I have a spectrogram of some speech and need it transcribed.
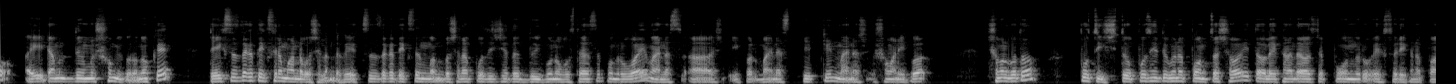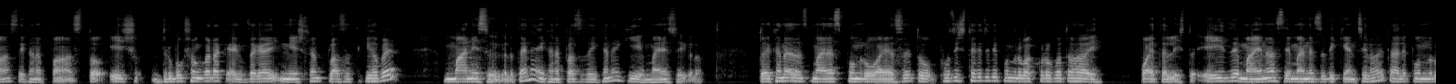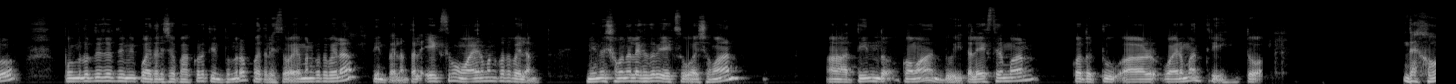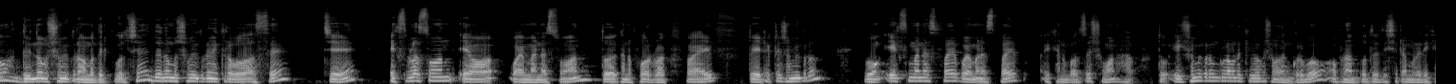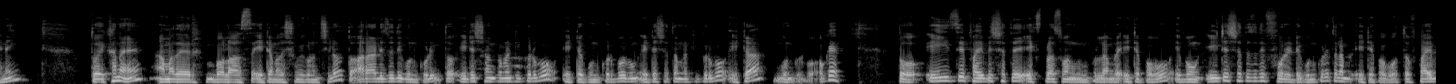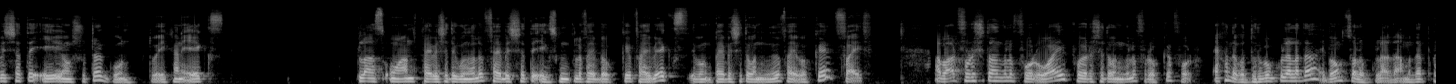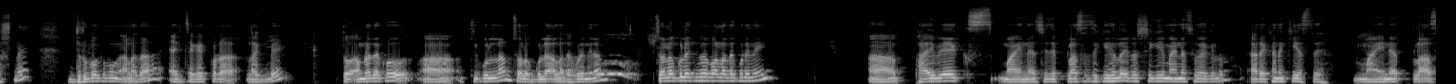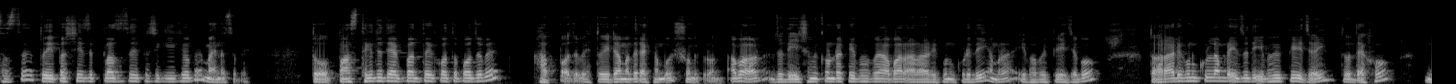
এটা আমাদের দুই নম্বর সমীকরণ ওকে তো এক্সের জায়গাতে এক্সের মানটা বসালাম। দেখো এক্সের জায়গাতে এক্সের মান বসালাম পঁচিশের সাথে দুই গুণ অবস্থায় আছে, পনেরো y minus equal minus fifteen minus সমান ইকুয়াল সমান কত? পঁচিশ। তো পঁচিশ দুগুণে পঞ্চাশ হয়, তাহলে এখানে দেওয়া হচ্ছে পনেরো সরি এখানে পাঁচ এখানে পাঁচ। তো এই ধ্রুবক সংখ্যাটাকে এক জায়গায় নিয়ে আসলাম প্লাস আছে কি হবে? মাইনাস হয়ে গেল, তাই না? এখানে প্লাস আছে, এখানে কি? মাইনাস হয়ে গেল। তো এখানে মাইনাস পনেরো ওয়াই আছে, তো পঁচিশ থেকে যদি পনেরো ভাগ কত হয়? পঁয়তাল্লিশ। তো এই যে মাইনাস এ মাইনাস যদি ক্যান্সেল হয়, তাহলে পনেরো, পনেরোতে যদি তুমি পঁয়তাল্লিশে ভাগ করো, তিন পনেরো, পঁয়তাল্লিশ ওয়াই মান কত পেলাম তিন পেলাম তাহলে এক্স এবং ওয়াই এর মান কত পেলাম নির্ণয় সমাধান লেখা যাবে এক্স ওয়াই সমান তিন কমা দুই। তাহলে এক্সের মান কত? টু আর ওয়াই এর মান থ্রি তো দেখো, দুই নম্বর সমীকরণ আমাদের কি বলছে? দুই নম্বর সমীকরণ বলা আছে? যে x plus one y minus one, তো এখানে ফোর ভাগ ফাইভ, তো এটা একটা সমীকরণ। এবং x minus five, y minus five, এখানে বলছে সমান হাফ। তো এই সমীকরণগুলো আমরা কীভাবে সমাধান করব? অপরাধ পদ্ধতি সেটা আমরা দেখে নিই। তো এখানে আমাদের বলা আছে এটা আমাদের সমীকরণ ছিল। তো আর আর যদি গুণ করি, তো এটার সঙ্গে আমরা কি করব? এটা গুণ করব এবং এটার সাথে আমরা কি করব? এটা গুণ করব, ওকে? তো এই যে ফাইভের সাথে এক্স প্লাস ওয়ান গুণ করলে আমরা এটা পাবো এবং এইটার সাথে যদি ফোর এটা গুণ করি, তাহলে আমরা এটা পাবো। তো ফাইভের সাথে এই অংশটা গুণ। তো এখানে এক্স প্লাস ওয়ান ফাইভের সাথে গুণ হলো ফাইভের সাথে এক্স গুণ করলে ফাইভ অক্ষে ফাইভ এক্স এবং ফাইভের সাথে ওয়ান গুণ করলে ফাইভ অক্ষে ফাইভ আবার ফোরের সাথে করলে ফোর ওয়াই ফোরের সাথে করলে ফোর অক্ষে ফোর এখন দেখো ধ্রুবকগুলো আলাদা এবং চলকগুলো আলাদা। আমাদের প্রশ্নে ধ্রুবক এবং আলাদা এক জায়গায় করা লাগবে। তো আমরা দেখো কি করলাম? চলকগুলো আলাদা করে নিলাম। চলকগুলো কীভাবে আলাদা করে নেই? ফাইভ এক্স মাইনাস এই যে প্লাস আছে কি হলো? এই পাশে গিয়ে মাইনাস হয়ে গেল। আর এখানে কি আছে? মাইনাস প্লাস আছে। তো এই পাশে যে প্লাস আছে, এই পাশে কি হবে? মাইনাস হবে। তো পাঁচ থেকে যদি একবার দেয় কত পাওয়া যাবে? হাফ পাওয়া যাবে। তো এটা আমাদের এক নম্বর সমীকরণ। আবার যদি এই সমীকরণটাকে এভাবে আবার আর আর গুণ করে দিই, আমরা এভাবে পেয়ে যাব। তো আর আর গুণ করলে আমরা এই যদি এভাবে পেয়ে যাই, তো দেখো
